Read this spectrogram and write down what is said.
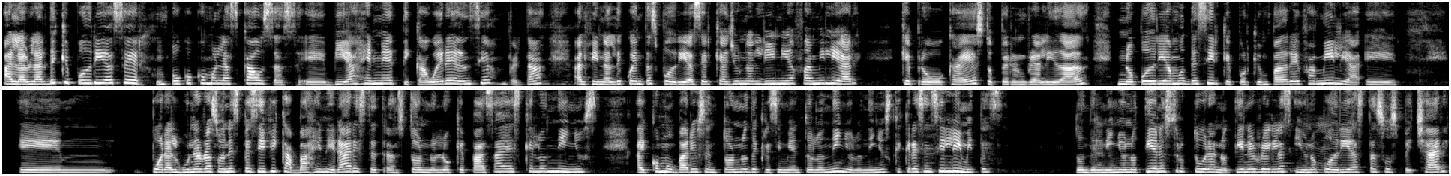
Al hablar de que podría ser un poco como las causas eh, vía genética o herencia, ¿verdad? Al final de cuentas podría ser que haya una línea familiar que provoca esto, pero en realidad no podríamos decir que porque un padre de familia eh, em, por alguna razón específica va a generar este trastorno. Lo que pasa es que los niños, hay como varios entornos de crecimiento de los niños, los niños que crecen sin límites, donde el niño no tiene estructura, no tiene reglas y uno podría hasta sospechar,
